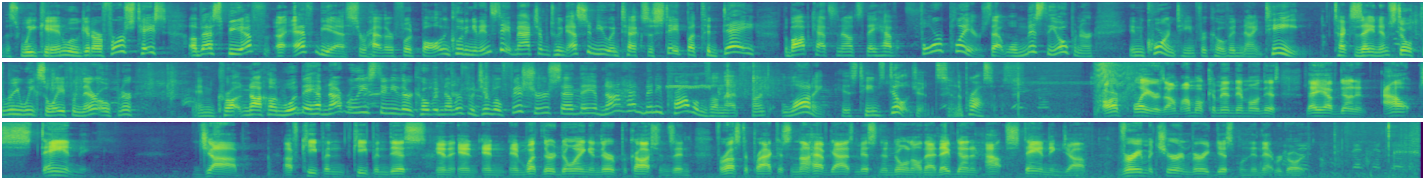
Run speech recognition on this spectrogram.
This weekend, we'll get our first taste of SBF, uh, FBS rather, football, including an in-state matchup between SMU and Texas State. But today, the Bobcats announced they have four players that will miss the opener in quarantine for COVID-19. Texas A&M still three weeks away from their opener. And knock on wood, they have not released any of their COVID numbers, but Jimbo Fisher said they have not had many problems on that front, lauding his team's diligence in the process. Our players, I'm, I'm going to commend them on this. They have done an outstanding job of keeping keeping this and and, and, and what they're doing and their precautions. And for us to practice and not have guys missing and doing all that, they've done an outstanding job. Very mature and very disciplined in that regard.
